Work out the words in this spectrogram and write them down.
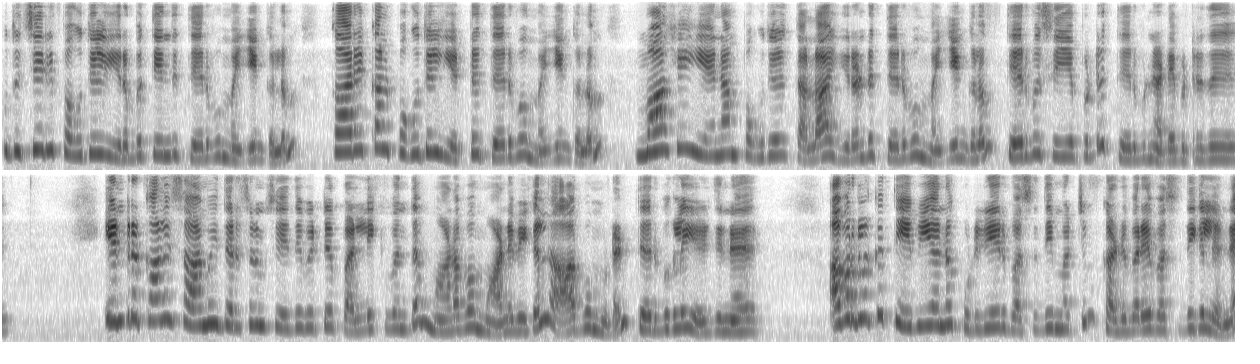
புதுச்சேரி பகுதியில் இருபத்தைந்து தேர்வு மையங்களும் காரைக்கால் பகுதியில் எட்டு தேர்வு மையங்களும் மாஹே ஏனாம் பகுதியில் தலா இரண்டு தேர்வு மையங்களும் தேர்வு செய்யப்பட்டு தேர்வு நடைபெற்றது. இன்று காலை சாமி தரிசனம் செய்துவிட்டு பள்ளிக்கு வந்த மாணவ மாணவிகள் ஆர்வமுடன் தேர்வுகளை எழுதினர். அவர்களுக்கு தேவையான குடிநீர் வசதி மற்றும் கழிவறை வசதிகள் என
